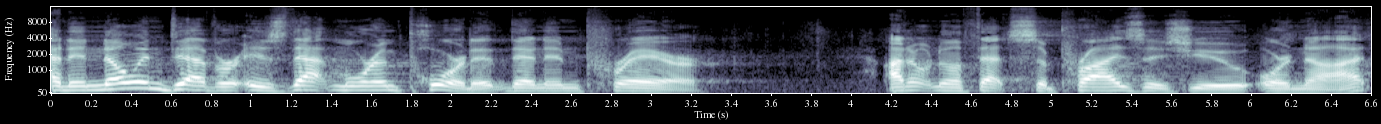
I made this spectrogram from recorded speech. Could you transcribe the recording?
And in no endeavor is that more important than in prayer. I don't know if that surprises you or not.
